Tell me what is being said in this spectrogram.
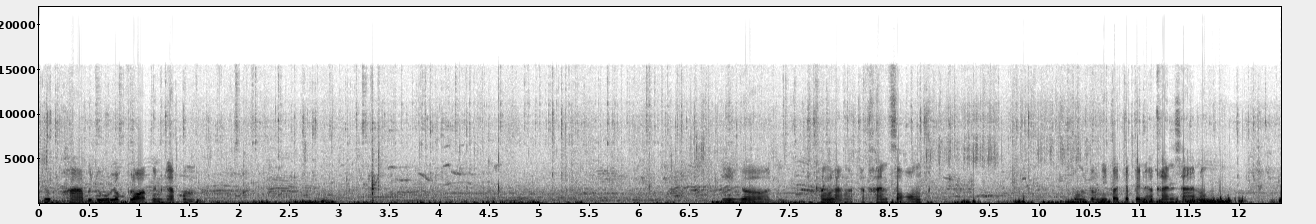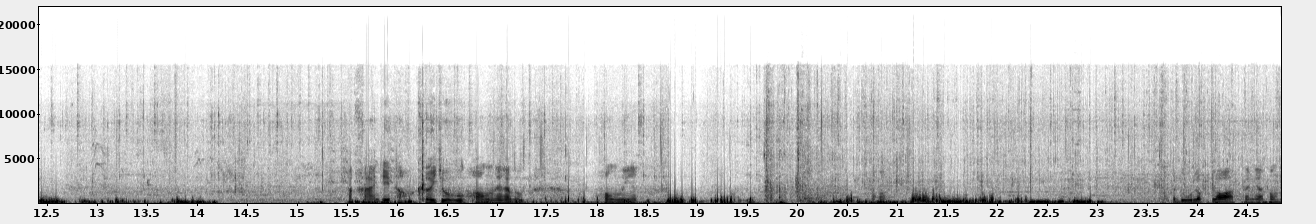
เดี๋ยว พาไปดูรอบๆกันครับผมนี่ก็ข้างหลังอาคารสองตรงตรงนี้ก็จะเป็นอาคารสามอาคารที่เราเคยอยู่ห้องนะครับผมห้องนี้มาดูรอบๆกันครับผม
